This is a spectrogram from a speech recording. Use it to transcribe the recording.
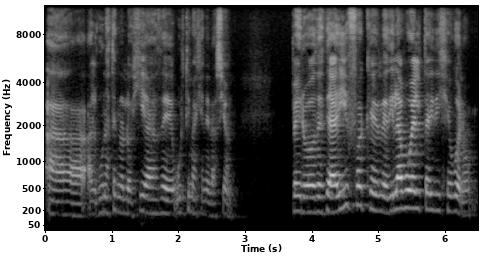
a algunas tecnologías de última generación. Pero desde ahí fue que le di la vuelta y dije, bueno,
